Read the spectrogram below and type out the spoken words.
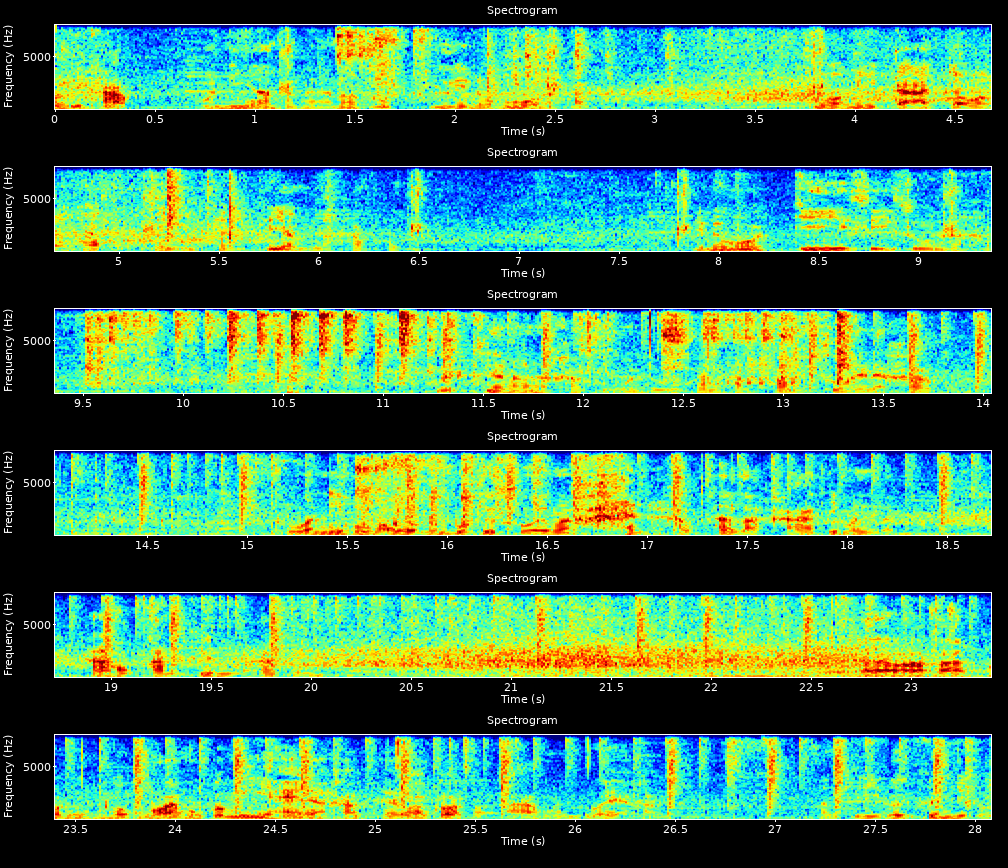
วัสดีครับ วันนี้นำเสนอโน้ตบุ๊ก Lenovo นะครับตัวมีการ์ดจอนะครับ เป็นเพนเทียมนะครับผม Lenovo G40 นะครับ เปิดเครื่องแล้วนะครับ เดี๋ยวมาดูกันนะครับความสวยนะครับทุกวันนี้ผมเอาแบบโน้ตบุ๊กสวยๆมาขายนะครับ ถ้าราคาที่มันแบบห้าหกพันขึ้นนะครับผมถ้าว่าบางคนงบน้อยผมก็มีให้นะครับ แต่ว่าก็สภาพมันด้วยครับมันตีก็ขึ้นอยู่กับ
